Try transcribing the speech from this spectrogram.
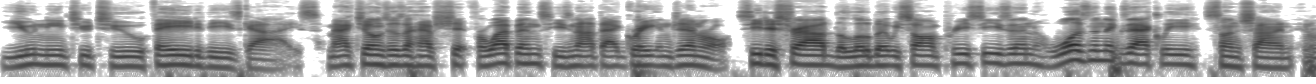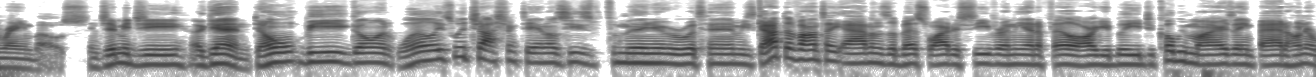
You need to to fade these guys. Mac Jones doesn't have shit for weapons. He's not that great in general. CJ Stroud, the little bit we saw in preseason, wasn't exactly sunshine and rainbows. And Jimmy G, again, don't be going, well, he's with Josh McDaniels. He's familiar with him. He's got Davante Adams, the best wide receiver in the NFL, arguably. Jakobi Meyers ain't bad. Hunter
